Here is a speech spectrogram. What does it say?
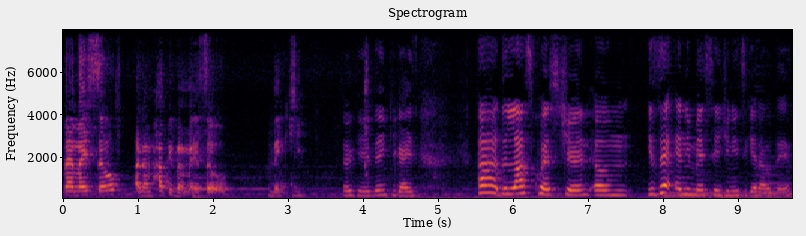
by myself and I'm happy by myself. Thank you. Okay, thank you guys. Ah, the last question. Um, is there any message you need to get out there?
